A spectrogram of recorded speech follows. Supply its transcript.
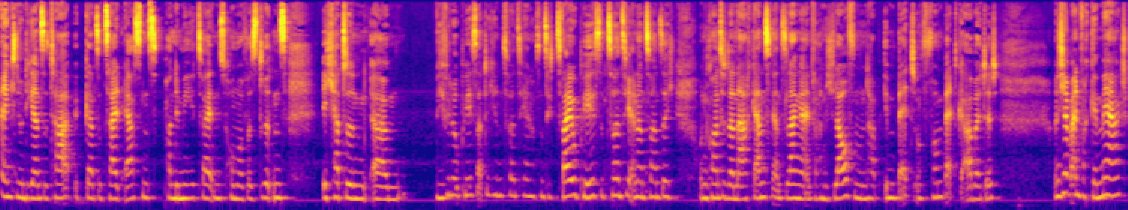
Eigentlich nur die ganze, Ta ganze Zeit. Erstens Pandemie, zweitens Homeoffice, drittens ich hatte ähm, wie viele OPs hatte ich in 2021? Zwei OPs in 2021 und konnte danach ganz, ganz lange einfach nicht laufen und habe im Bett und vom Bett gearbeitet. Und ich habe einfach gemerkt,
